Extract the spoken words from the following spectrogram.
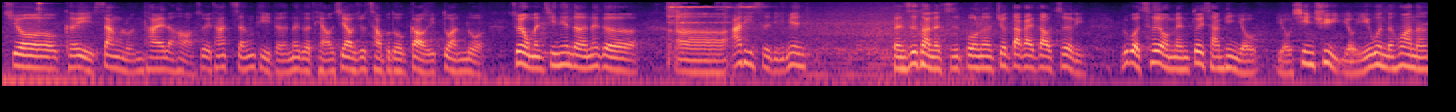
就可以上轮胎了哈，所以它整体的那个调教就差不多告一段落。所以我们今天的那个呃阿迪斯里面粉丝团的直播呢，就大概到这里。如果车友们对产品有有兴趣、有疑问的话呢，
